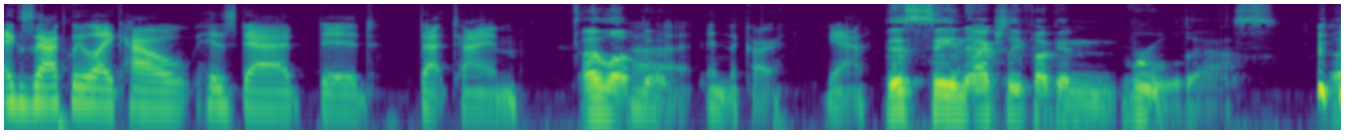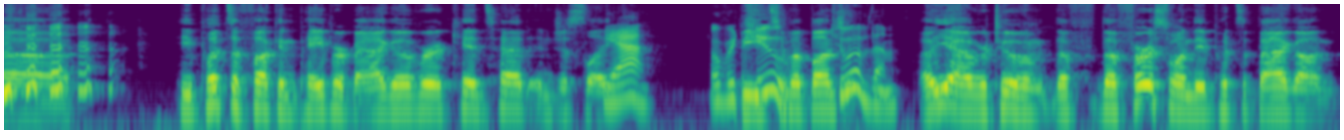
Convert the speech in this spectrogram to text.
exactly like how his dad did that time I loved it. uh, in the car. Yeah. This scene actually fucking ruled ass. Uh, he puts a fucking paper bag over a kid's head and just like yeah. Over beats two. him a bunch. Two of them. Oh yeah, over two of them. the The first one, they puts a bag on.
